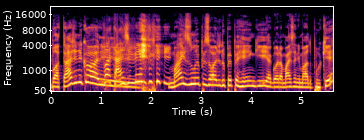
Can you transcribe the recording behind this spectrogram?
Boa tarde, Nicole! Boa tarde, Vini! Mais um episódio do Pepe Hang e agora mais animado por quê?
